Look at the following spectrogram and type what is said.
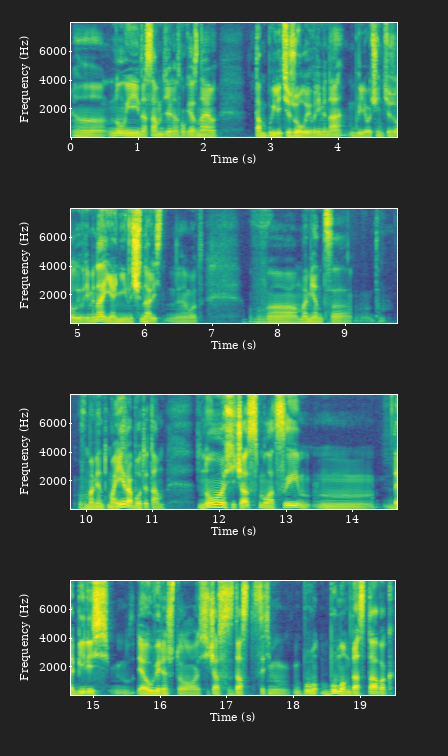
Э, ну и на самом деле, насколько я знаю, там были тяжелые времена, были очень тяжелые времена, и они начинались э, вот в момент, э, там, в момент моей работы там. Но сейчас молодцы, добились, я уверен, что сейчас сдаст с этим бумом доставок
